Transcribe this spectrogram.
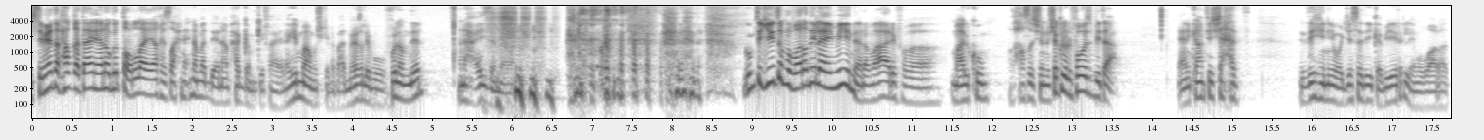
سمعت الحلقة تاني أنا قلت والله يا أخي صح نحن ما اديناهم حقهم كفاية لكن ما مشكلة. بعد ما يغلبوا فولم ديل أنا يعني قمت جيت المباراة دي لايمين أنا ما عارف آه، مالكم. الحصل شنو؟ شكله الفوز بتاع. يعني كان في شحذ ذهني وجسدي كبير لمباراة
